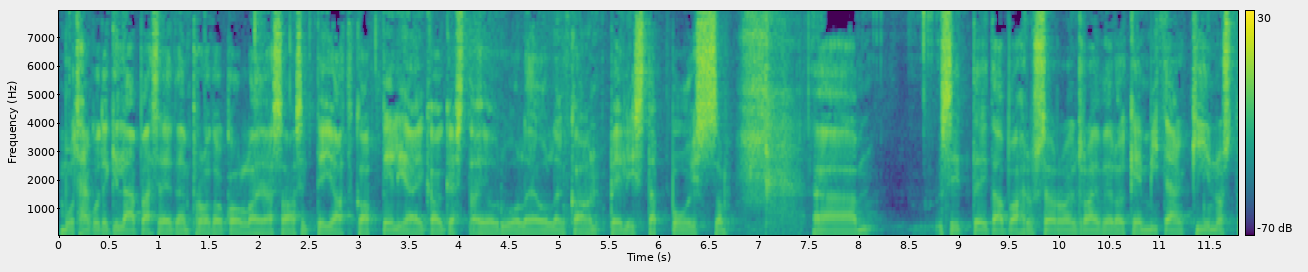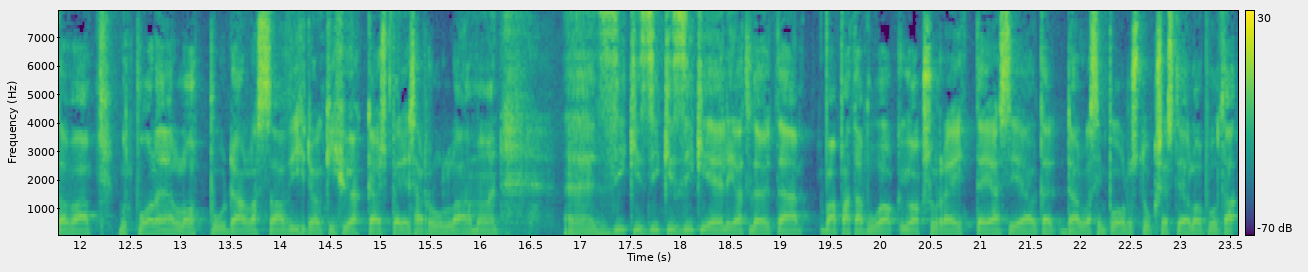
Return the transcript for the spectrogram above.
mutta hän kuitenkin läpäisee tämän protokolla ja saa sitten jatkaa peliä, eikä oikeastaan joudu olemaan ollenkaan pelistä poissa. Ähm, sitten ei tapahdu seuraavilla driveilla oikein mitään kiinnostavaa, mutta puoleen loppuun Dallas saa vihdoinkin hyökkäyspelinsä rullaamaan. Ziki, Ziki, Ziki Eliot löytää vapata juoksureittejä sieltä Dallasin puolustuksesta ja lopulta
